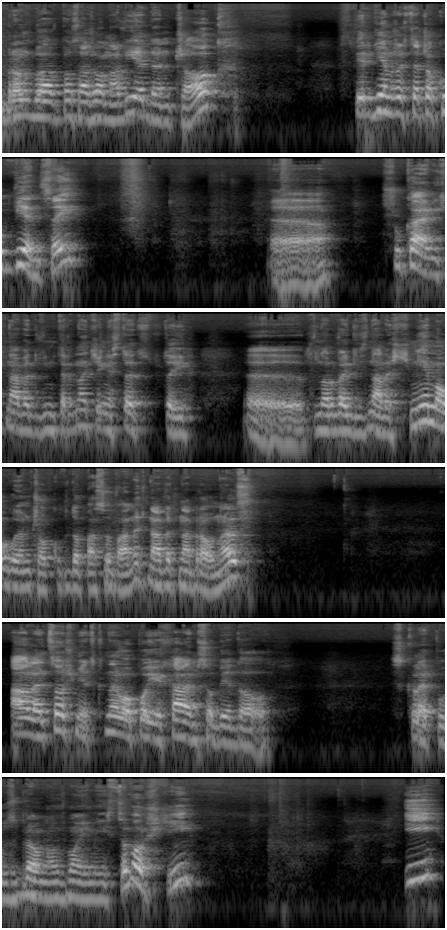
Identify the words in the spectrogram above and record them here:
broń była wyposażona w jeden czok. Stwierdziłem, że chcę czoków więcej. E, szukałem ich nawet w internecie. Niestety tutaj e, w Norwegii znaleźć nie mogłem czoków dopasowanych, nawet na Brownells. Ale coś mnie tknęło, pojechałem sobie do sklepu z bronią w mojej miejscowości i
